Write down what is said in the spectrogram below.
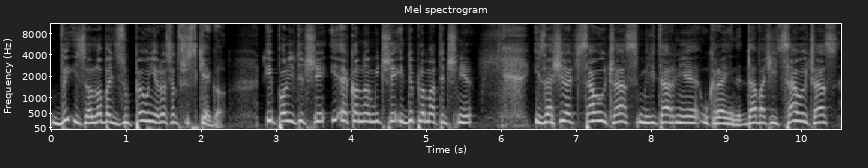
wyizolować zupełnie Rosję od wszystkiego. I politycznie, i ekonomicznie, i dyplomatycznie. I zasilać cały czas militarnie Ukrainę. Dawać jej cały czas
